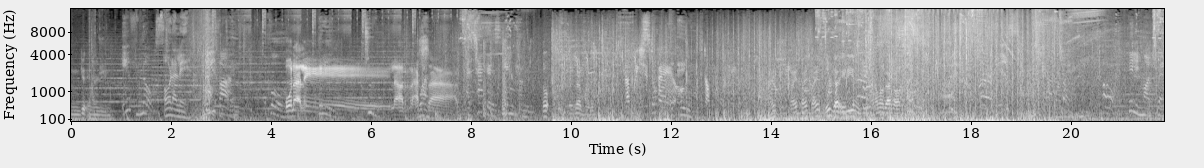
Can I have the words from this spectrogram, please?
and get energy. If no, Órale. five, four, ¡Órale! La raza. attackers incoming. Oh, there's that buddy. That we should fail. Stopping the payload. Nice, nice, nice, nice. Blue got 80 energy. I'm gonna back off. Feeling much better.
